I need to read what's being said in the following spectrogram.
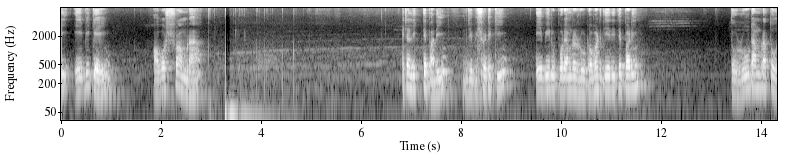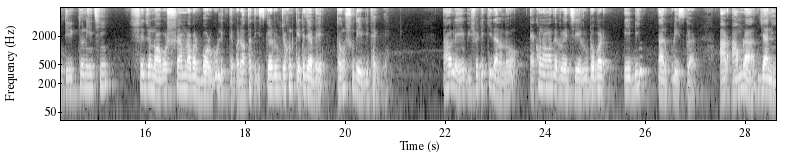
এই এ বিকেই অবশ্য আমরা এটা লিখতে পারি যে বিষয়টি কি? এ বির উপরে আমরা রুট ওভার দিয়ে দিতে পারি। তো রুট আমরা তো অতিরিক্ত নিয়েছি, সেজন্য অবশ্যই আমরা আবার বর্গ লিখতে পারি। অর্থাৎ স্কোয়ার রুট যখন কেটে যাবে, তখন শুধু এবি থাকবে। তাহলে বিষয়টি কি দাঁড়াল? এখন আমাদের রয়েছে রুট ওভার এবি তার উপর স্কোয়ার আর আমরা জানি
